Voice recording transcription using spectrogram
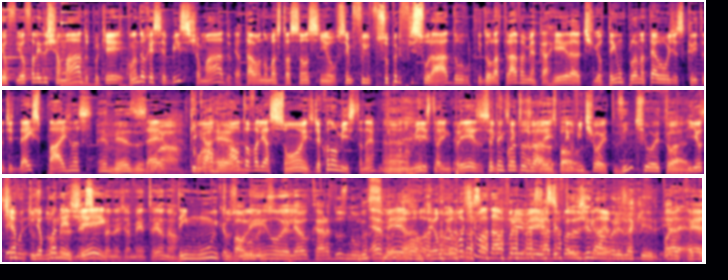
E eu, eu falei do chamado porque quando eu recebi esse chamado, eu tava numa situação assim, eu sempre fui super fissurado, idolatrava a minha carreira. Eu tenho um plano até hoje escrito de 10 páginas. É mesmo? Sério. Uau. Que com carreira? autoavaliações, de economista, né? De é. economista, empresa. Você tem quantos anos, Paulo? Tenho 28. 28 anos. E eu, tinha, e eu planejei. planejamento aí ou não? Tem muitos Porque o Paulinho, números. ele é o cara dos números. É mesmo? Eu, eu, vou te mandar por e-mail. Sabe planos de números aqui. Pode é,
